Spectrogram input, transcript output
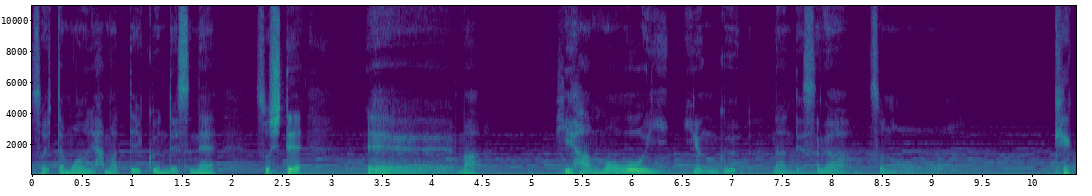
そういったものにはまっていくんですね。そして、えー、まあ批判も多いユングなんですがその結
